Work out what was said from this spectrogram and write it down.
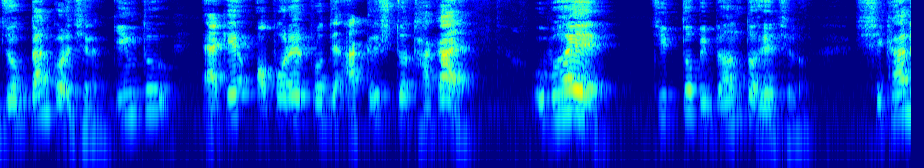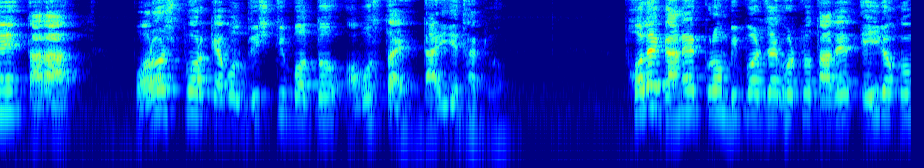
যোগদান করেছিলেন। কিন্তু একে অপরের প্রতি আকৃষ্ট থাকায় উভয়ের চিত্ত বিভ্রান্ত হয়েছিল। সেখানে তারা পরস্পর কেবল দৃষ্টিবদ্ধ অবস্থায় দাঁড়িয়ে থাকল। ফলে গানের ক্রম বিপর্যয় ঘটলো, তাদের এই রকম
